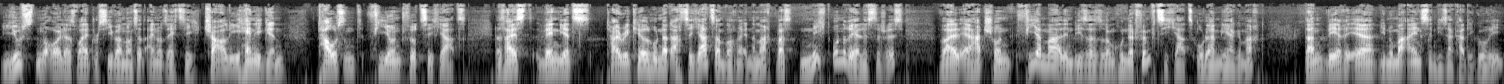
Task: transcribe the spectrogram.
Houston Oilers Wide Receiver 1961, Charlie Hannigan, 1044 Yards. Das heißt, wenn jetzt Tyreek Hill 180 Yards am Wochenende macht, was nicht unrealistisch ist, weil er hat schon viermal in dieser Saison 150 Yards oder mehr gemacht, dann wäre er die Nummer eins in dieser Kategorie.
